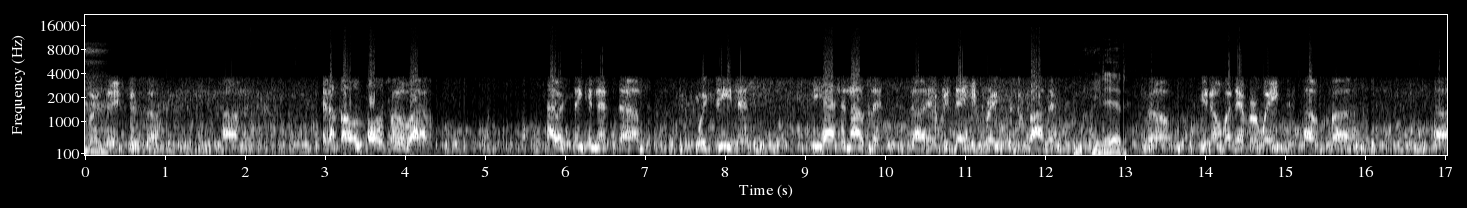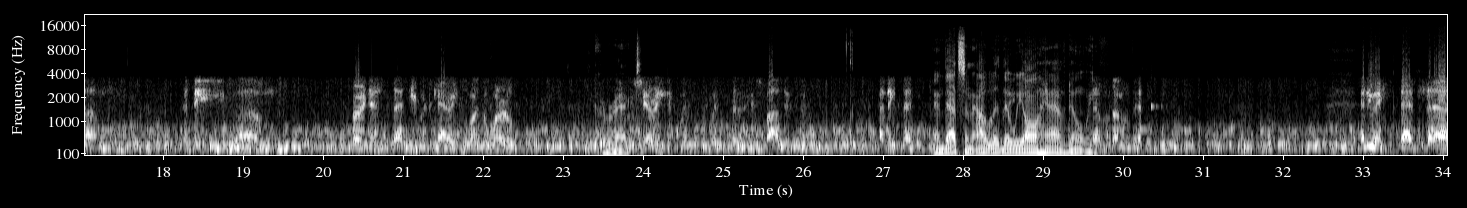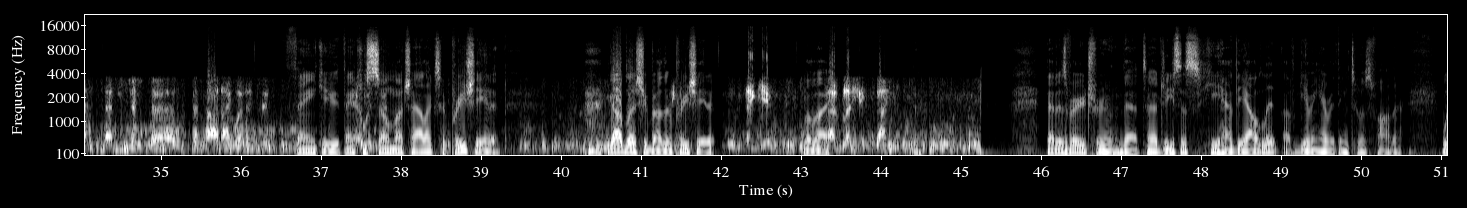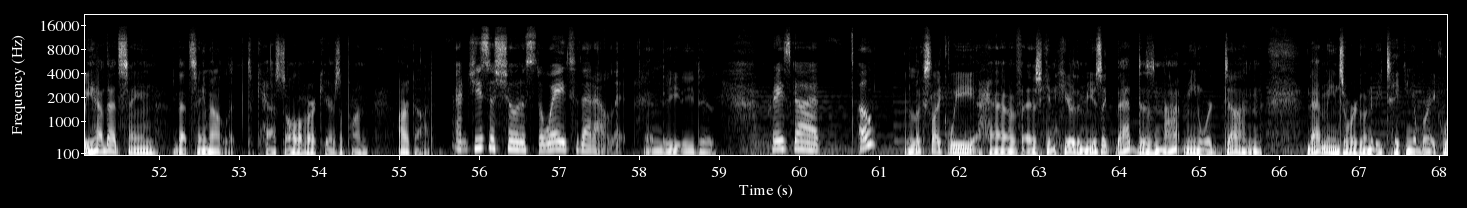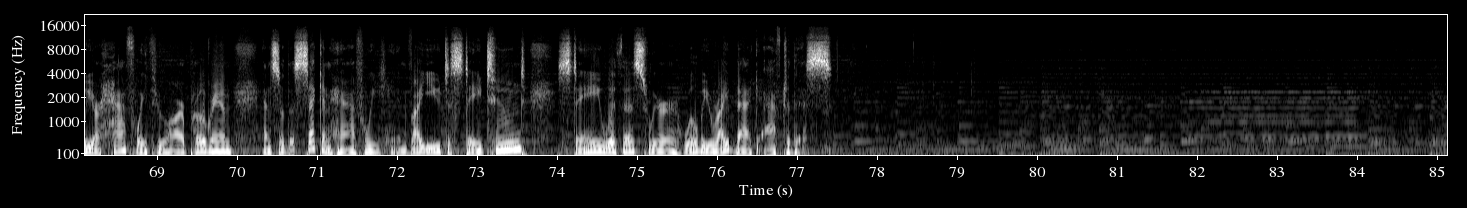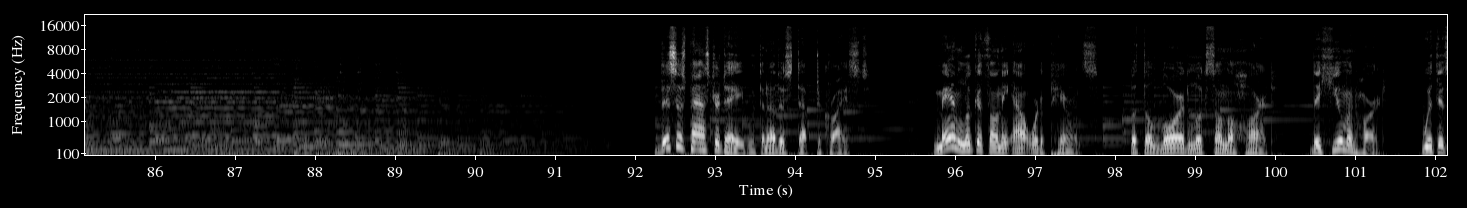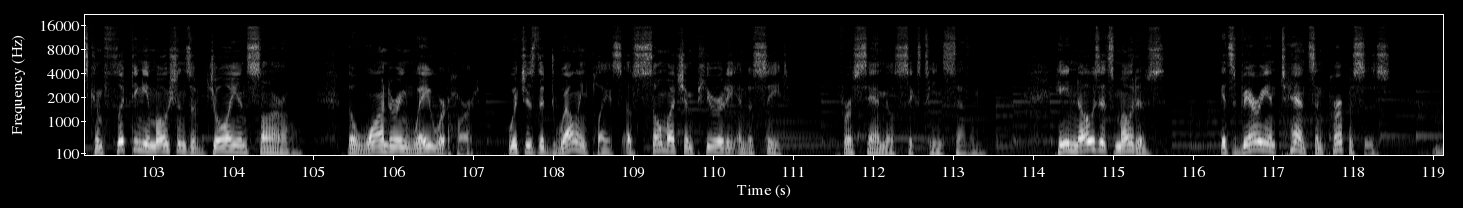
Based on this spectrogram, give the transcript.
for a or so. Um, and also, uh, I was thinking that um, with Jesus, he has an outlet. Uh, every day he prays to the Father. He did. So, you know, whatever weight of uh, um, the um, burdens that he was carrying for the world, Correct. sharing it with, with uh, his father. So I think that And that's an outlet that we all have, don't we? That, that Anyway, that's uh, that's just uh, the thought I wanted to. Thank you. Thank you so much, Alex. Appreciate it. God bless you, brother. Appreciate it. Thank you. Bye-bye. God bless you. Bye. That is very true. That uh, Jesus, he had the outlet of giving everything to his Father. We have that same that same outlet to cast all of our cares upon our God. And Jesus showed us the way to that outlet. Indeed, he did. Praise God. Oh, It looks like we have, as you can hear the music, that does not mean we're done. That means we're going to be taking a break. We are halfway through our program, and so the second half, we invite you to stay tuned. Stay with us. We're, we'll be right back after this. This is Pastor Dave with another step to Christ. Man looketh on the outward appearance, but the Lord looks on the heart, the human heart, with its conflicting emotions of joy and sorrow, the wandering wayward heart, which is the dwelling place of so much impurity and deceit. 1 Samuel 16:7. He knows its motives, its very intents and purposes.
